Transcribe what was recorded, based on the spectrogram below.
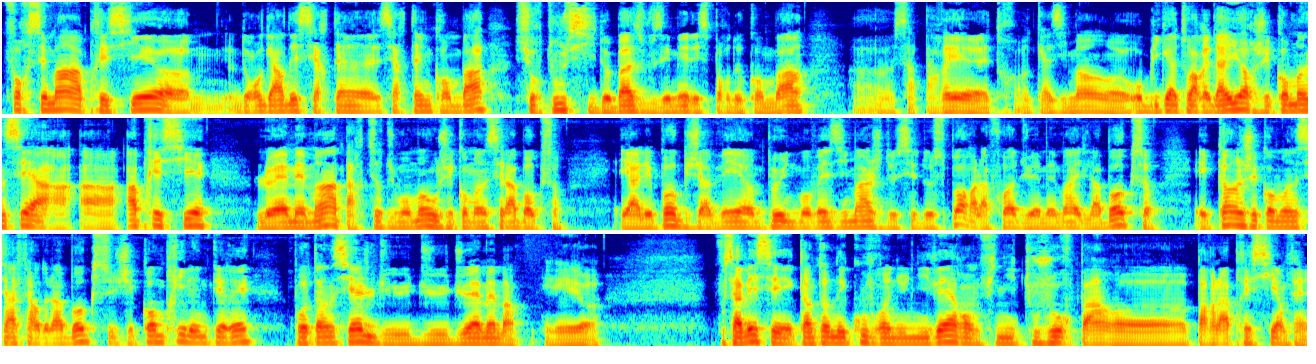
forcément apprécier euh, de regarder certains, certains combats, surtout si de base vous aimez les sports de combat. Euh, ça paraît être quasiment euh, obligatoire. Et d'ailleurs, j'ai commencé à, apprécier le MMA à partir du moment où j'ai commencé la boxe. Et à l'époque, j'avais un peu une mauvaise image de ces deux sports, à la fois du MMA et de la boxe. Et quand j'ai commencé à faire de la boxe, j'ai compris l'intérêt potentiel du, du, MMA. Et vous savez, c'est quand on découvre un univers, on finit toujours par, euh, par l'apprécier. Enfin,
